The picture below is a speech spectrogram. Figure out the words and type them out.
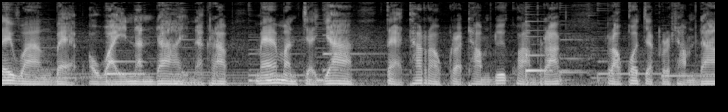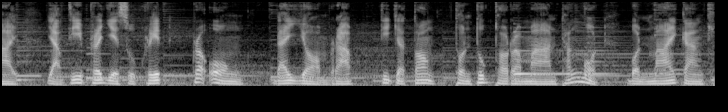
ได้วางแบบเอาไว้นั้นได้นะครับ แม้มันจะยาก แต่ถ้าเรากระทำด้วยความรัก เราก็จะกระทำได้ อย่างที่พระเยซูคริสต์พระองค์ได้ยอมรับ ที่จะต้องทนทุกข์ทรมานทั้งหมดบนไม้กางเข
